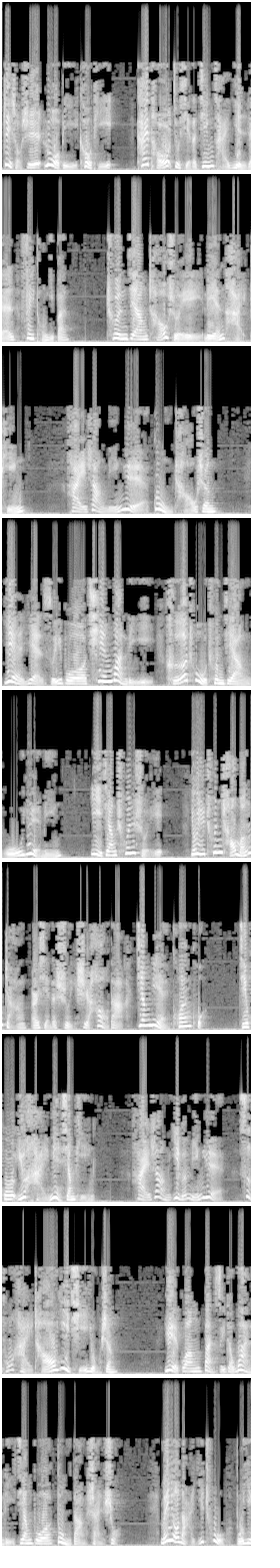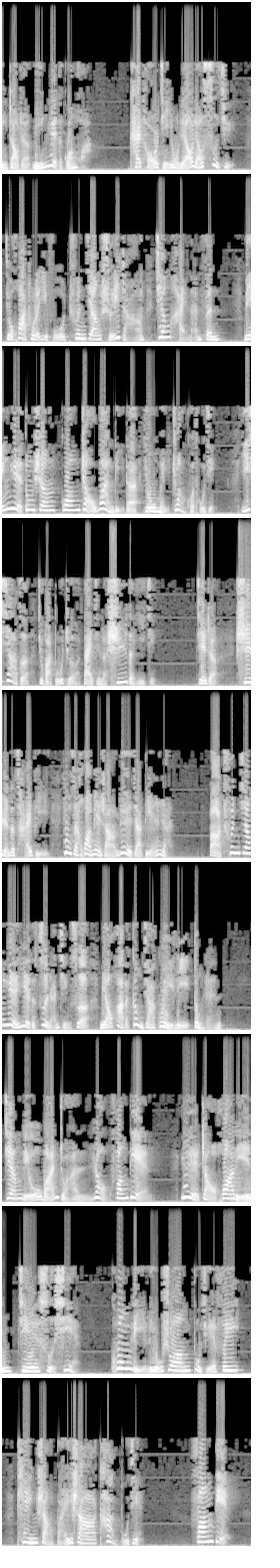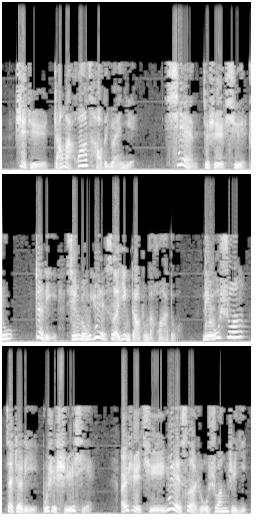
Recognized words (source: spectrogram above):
这首诗落笔扣题，开头就写得精彩引人，非同一般。春江潮水连海平，海上明月共潮生。滟滟随波千万里，何处春江无月明？一江春水，由于春潮猛涨而显得水势浩大，江面宽阔，几乎与海面相平。海上一轮明月，似同海潮一起涌生，月光伴随着万里江波动荡闪烁。没有哪一处不映照着明月的光华。开头仅用寥寥四句，就画出了一幅春江水涨、江海难分、明月东升、光照万里的优美壮阔图景，一下子就把读者带进了诗的意境。接着，诗人的彩笔又在画面上略加点染。把春江月夜的自然景色描画得更加瑰丽动人。江流婉转绕芳甸，月照花林皆似霰。空里流霜不觉飞，汀上白沙看不见。芳甸是指长满花草的原野，霰就是雪珠，这里形容月色映照中的花朵。流霜在这里不是实写，而是取月色如霜之意。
